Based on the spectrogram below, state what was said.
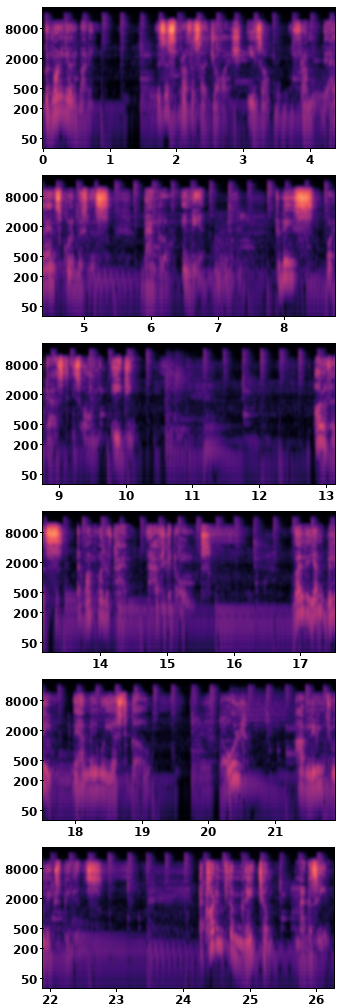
Good morning, everybody. This is Professor George Ezo from the Alliance School of Business, Bangalore, India. Today's podcast is on aging. All of us, at one point of time, have to get old. While the young believe they have many more years to go, the old are living through the experience. According to the Nature magazine,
